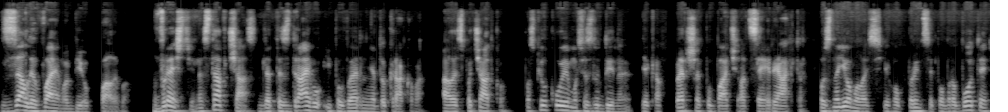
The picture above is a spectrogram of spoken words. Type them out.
заливаємо біопаливо. Врешті настав час для тест-драйву і повернення до Кракова. Але спочатку поспілкуємося з людиною, яка вперше побачила цей реактор, познайомилась з його принципом роботи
